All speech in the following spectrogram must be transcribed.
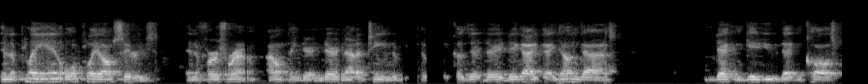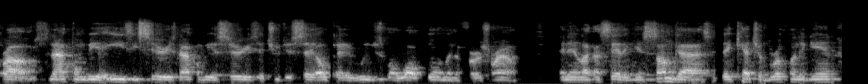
in the play-in or playoff series in the first round. I don't think they're. They're not a team to, to because they're, they they got, got young guys that can give you that can cause problems. It's not going to be an easy series. Not going to be a series that you just say, okay, we're just going to walk through them in the first round. And then, like I said, against some guys, if they catch a Brooklyn again,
